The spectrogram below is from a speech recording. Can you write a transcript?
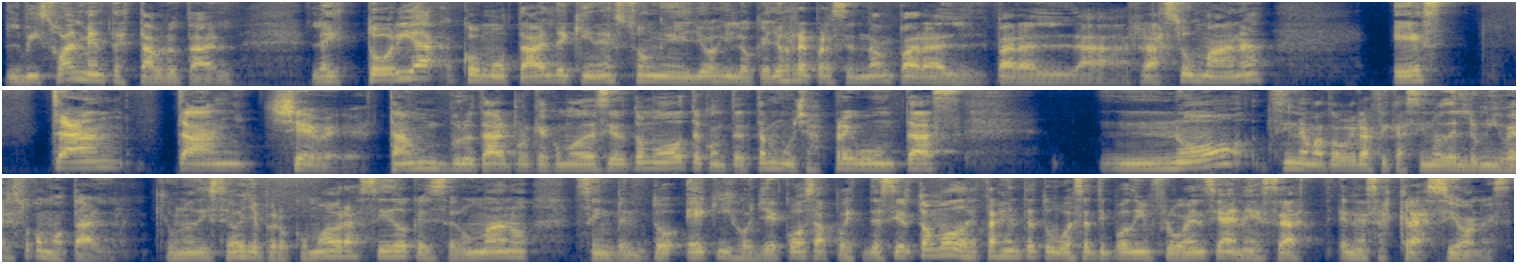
visualmente está brutal. La historia como tal de quiénes son ellos y lo que ellos representan para, para la raza humana es tan, tan chévere, tan brutal, porque como de cierto modo te contestan muchas preguntas, no cinematográficas, sino del universo como tal. Que uno dice, oye, pero ¿cómo habrá sido que el ser humano se inventó X o Y cosa? Pues de cierto modo esta gente tuvo ese tipo de influencia en esas, en esas creaciones.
